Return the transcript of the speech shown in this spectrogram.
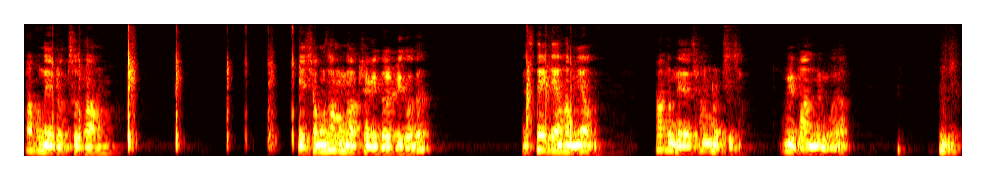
4분의 루트 3 이게 정삼각형의 넓이거든? 3개 하면 4분의 3 루트 3 답이 맞는 거야.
